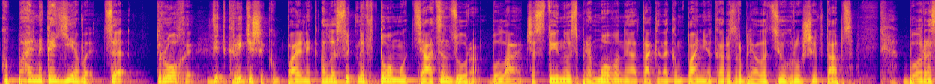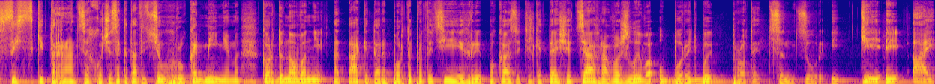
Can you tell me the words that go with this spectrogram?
купальника Єви це трохи відкритіший купальник, але суть не в тому. Ця цензура була частиною спрямованої атаки на компанію, яка розробляла цю гру Shift Ups, Бо расистський транс хоче закатати цю гру каміннями. Координовані атаки та репорти проти цієї гри показують тільки те, що ця гра важлива у боротьбі проти цензури і DEI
